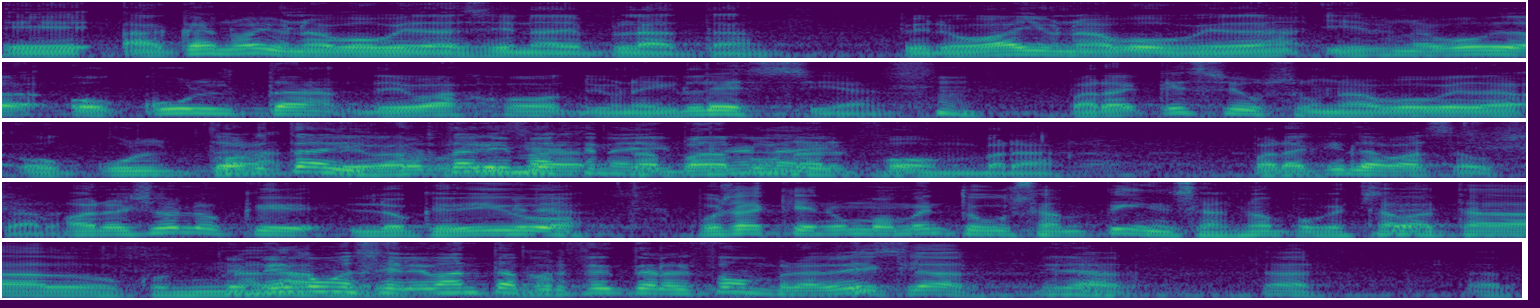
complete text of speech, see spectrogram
Eh, acá no hay una bóveda llena de plata, pero hay una bóveda, y es una bóveda oculta debajo de una iglesia. ¿Para qué se usa una bóveda oculta Cortá ahí, debajo cortá de la una iglesia imagen ahí, tapada con frenala una alfombra? ¿Para qué la vas a usar? Ahora, yo lo que, lo que digo, Mira. vos sabés que en un momento usan pinzas, ¿no? Porque estaba Sí. atado con un Pero mirá cómo se levanta ¿no? perfecta la alfombra, ¿ves? Sí, claro, Mirá. claro, claro, claro.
